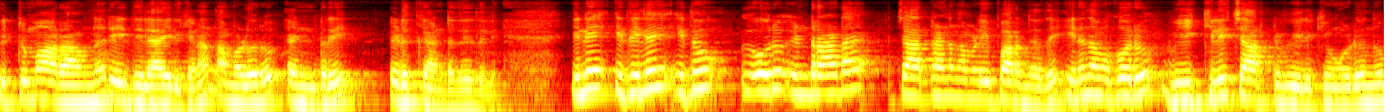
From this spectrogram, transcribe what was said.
വിറ്റുമാറാവുന്ന രീതിയിലായിരിക്കണം നമ്മളൊരു എൻട്രി എടുക്കേണ്ടത് ഇതിൽ ഇനി ഇതിൽ ഇത് ഒരു ഇൻട്രാഡ ചാർട്ടാണ് നമ്മൾ ഈ പറഞ്ഞത്. ഇനി നമുക്കൊരു വീക്കിലി ചാർട്ട് വ്യൂയിലേക്കും കൂടി ഒന്ന്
